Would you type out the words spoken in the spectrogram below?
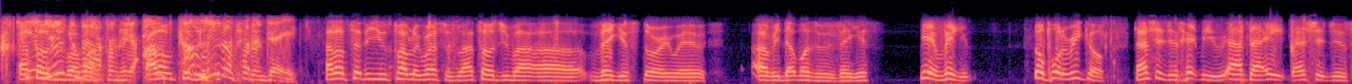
I I can't told you use the about my- bathroom here. I I'm, don't I'm you- leaving for the day. I don't tend to use public restrooms. but I told you my uh Vegas story where I mean that wasn't in Vegas. Yeah, Vegas. No, Puerto Rico. That shit just hit me after I ate. That shit just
